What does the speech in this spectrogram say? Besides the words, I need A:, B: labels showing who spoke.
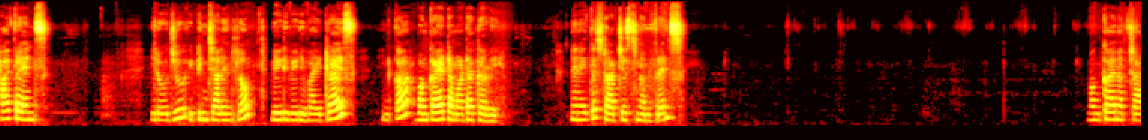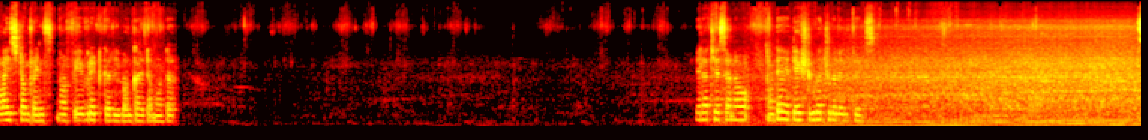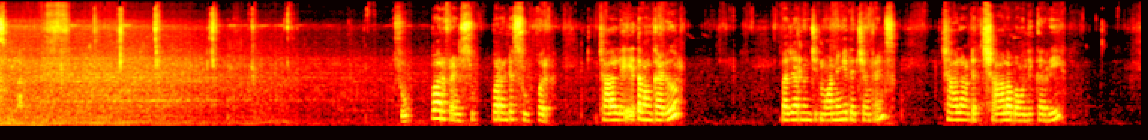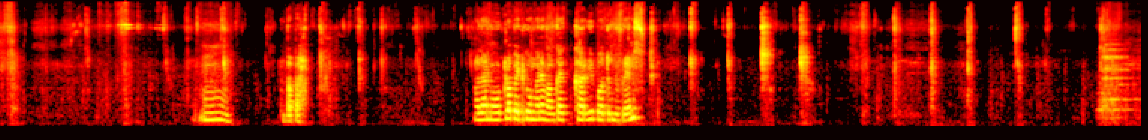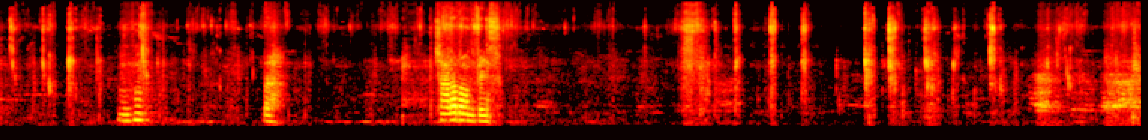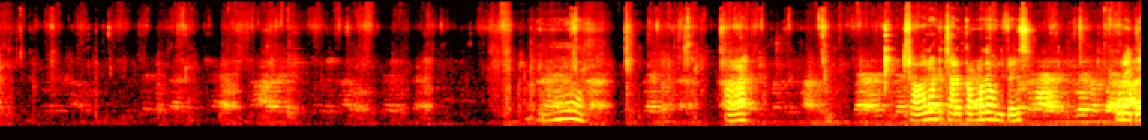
A: Hi friends ఈరోజు ఇట్టింగ్ ఛాలెంజ్లో వేడి వేడి వైట్ రైస్ ఇంకా వంకాయ టమాటా కర్రీ. నేనైతే స్టార్ట్ చేస్తున్నాను ఫ్రెండ్స్ వంకాయ నాకు చాలా ఇష్టం ఫ్రెండ్స్ నా ఫేవరెట్ కర్రీ వంకాయ టమాటా. ఎలా చేశానో అంటే టేస్ట్ కూడా చూడలేదు ఫ్రెండ్స్ సూపర్ ఫ్రెండ్స్ సూపర్ అంటే సూపర్ చాలా లేత వంకాయలు. బజార్ నుంచి మార్నింగే తెచ్చాం ఫ్రెండ్స్ చాలా అంటే చాలా బాగుంది కర్రీ. బాబా అలా నోట్లో పెట్టుకోగానే వంకాయ కర్రీ పోతుంది ఫ్రెండ్స్ బా. చాలా బాగుంది ఫ్రెండ్స్. చాలా అంటే చాలా కమ్మగా ఉంది ఫ్రెండ్స్. కూర అయితే.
